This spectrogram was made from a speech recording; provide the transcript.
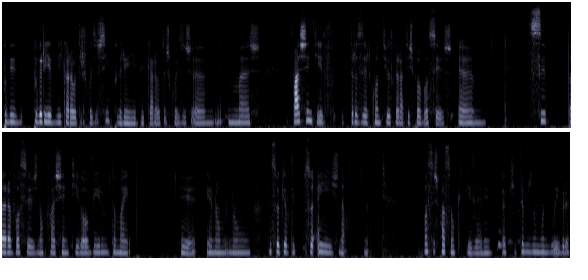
poder, poderia dedicar a outras coisas. Sim, poderia dedicar a outras coisas. Uh, mas faz sentido trazer conteúdo grátis para vocês. Um, se para vocês não faz sentido ouvir-me também, eh, eu não, não, não sou aquele tipo de pessoa. É isto, não, não. Vocês façam o que quiserem. Aqui estamos no mundo livre.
